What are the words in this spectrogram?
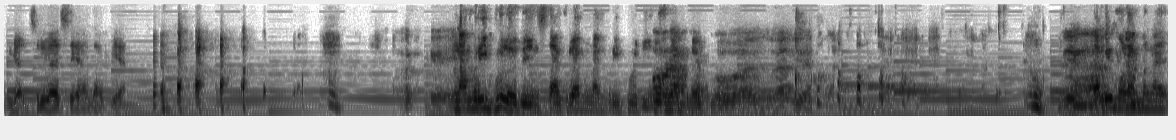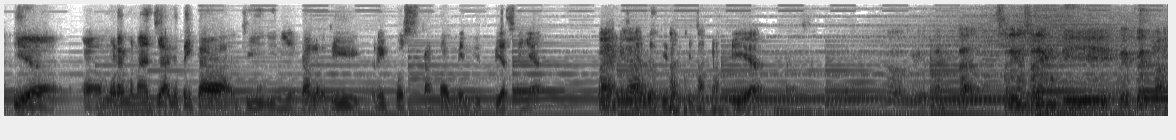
nggak jelas ya tapi ya. Oke. Enam ribu loh di Instagram, enam ribu di Oh, enam Instagram. ribu, Wah, luar biasa. Tapi mulai mena iya, eh, mulai menanjak ketika di ini kalau di repost katomin itu biasanya Baik, ya. jadi lebih cepat iya. Oke, nah, kita sering-sering di repeat lah.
